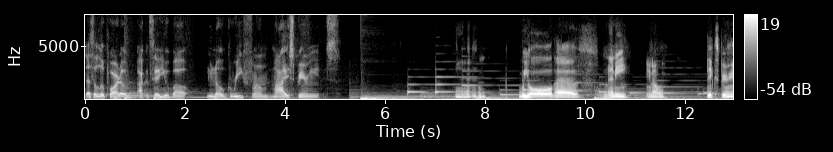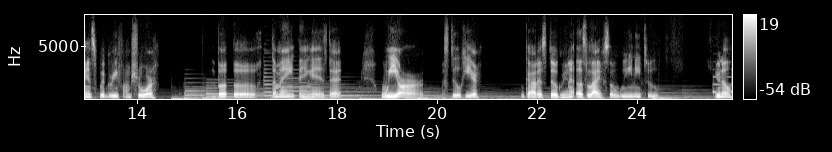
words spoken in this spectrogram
that's a little part of I could tell you about, you know, grief from my experience. Mm, we all have many, you know, experience with grief, I'm sure. But the the main thing is that we are still here. God has still granted us life, so we need to, you know,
